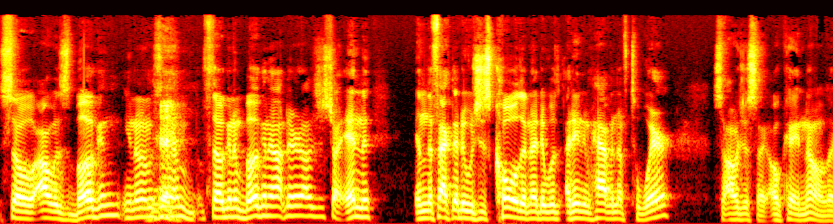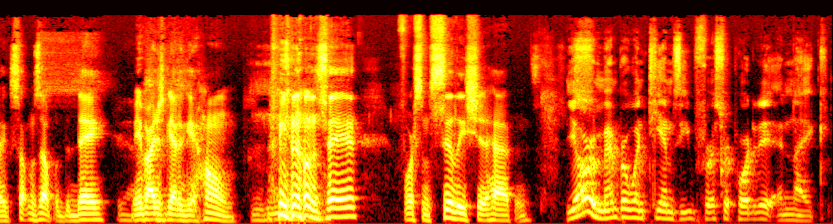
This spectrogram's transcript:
So I was bugging, you know what I'm saying? I'm thugging and bugging out there. I was just trying. And the, and the fact that it was just cold and I, did, was, I didn't even have enough to wear. So I was just like, okay, no, like something's up with the day. Maybe I just got to get home. Mm-hmm. you know what I'm saying? Before some silly shit happens. Do y'all remember when TMZ first reported it and like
